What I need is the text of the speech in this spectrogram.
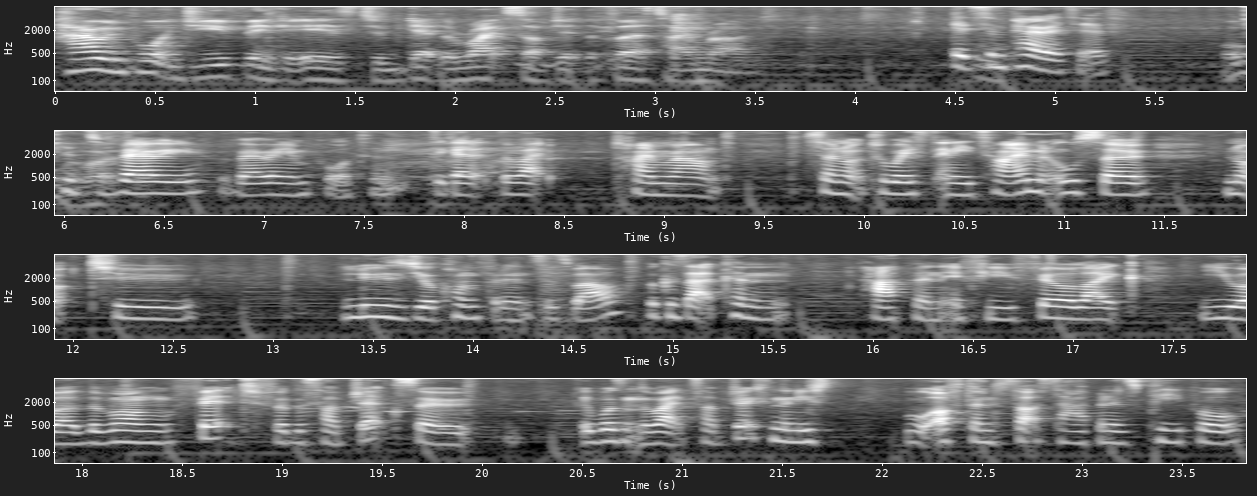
how important do you think it is to get the right subject the first time round? It's imperative. Oh, I It's like very, very important to get it the right time round. So not to waste any time and also not to lose your confidence as well because that can happen if you feel like you are the wrong fit for the subject. So it wasn't the right subject and then you what often starts to happen is people,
